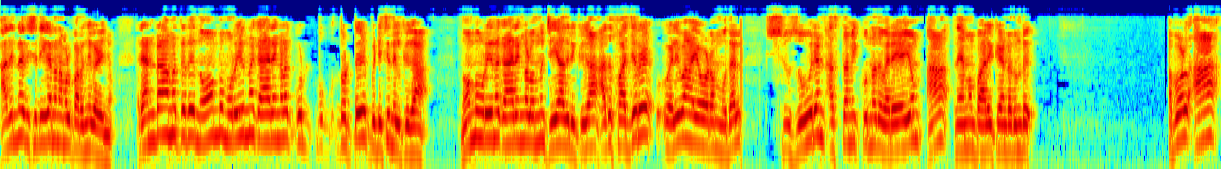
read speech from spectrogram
അതിന്റെ വിശദീകരണം നമ്മൾ പറഞ്ഞു കഴിഞ്ഞു. രണ്ടാമത്തേത് നോമ്പ് മുറിയുന്ന കാര്യങ്ങളെ തൊട്ട് പിടിച്ചു നിൽക്കുക. നോമ്പ് മുറിയുന്ന കാര്യങ്ങളൊന്നും ചെയ്യാതിരിക്കുക. അത് ഫജർ വെളിവായോടം മുതൽ സൂര്യൻ അസ്തമിക്കുന്നത് വരെയും ആ നിയമം പാലിക്കേണ്ടതുണ്ട്. അപ്പോൾ ആ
